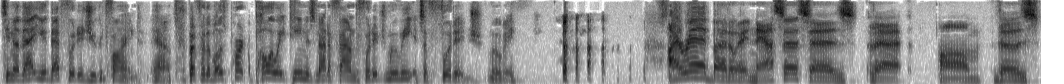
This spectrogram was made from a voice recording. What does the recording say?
See now that you that footage you could find, yeah. But for the most part, Apollo 18 is not a found footage movie; it's a footage movie. I read, by the way, NASA says that um, those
